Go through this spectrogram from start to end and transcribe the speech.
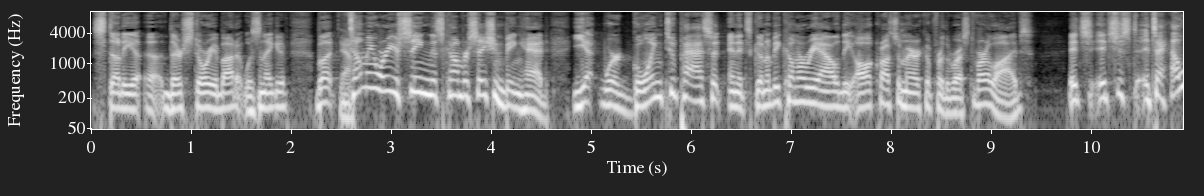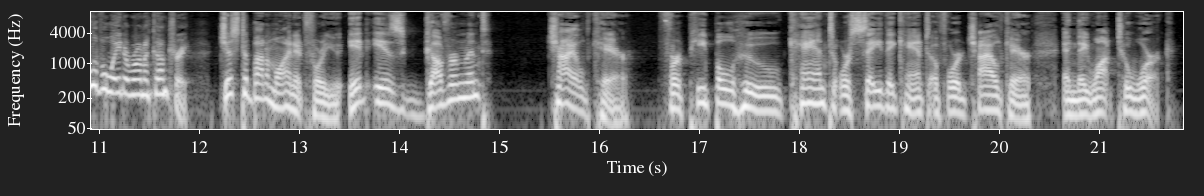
study, uh, their story about it was negative. But yeah. tell me where you're seeing this conversation being had. Yet we're going to pass it, and it's going to become a reality all across America for the rest of our lives. It's it's just it's a hell of a way to run a country. Just to bottom line it for you, it is government child care for people who can't or say they can't afford childcare and they want to work.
